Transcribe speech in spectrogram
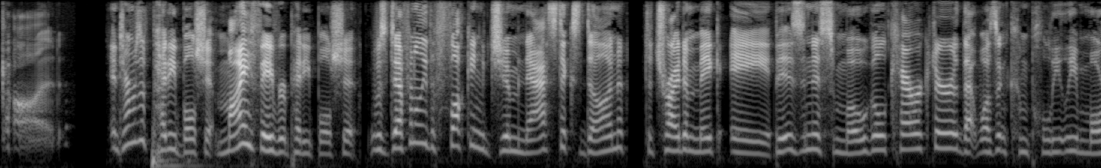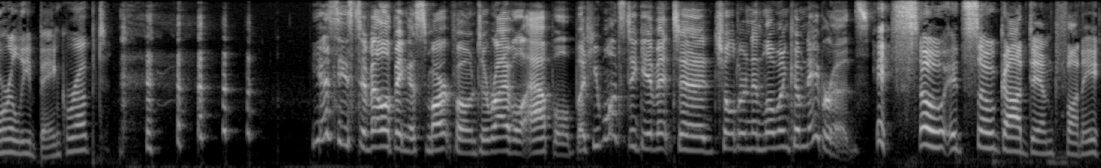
God. In terms of petty bullshit, my favorite petty bullshit was definitely the fucking gymnastics done to try to make a business mogul character that wasn't completely morally bankrupt. yes, he's developing a smartphone to rival Apple, but he wants to give it to children in low income neighborhoods. It's so it's so goddamn funny.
